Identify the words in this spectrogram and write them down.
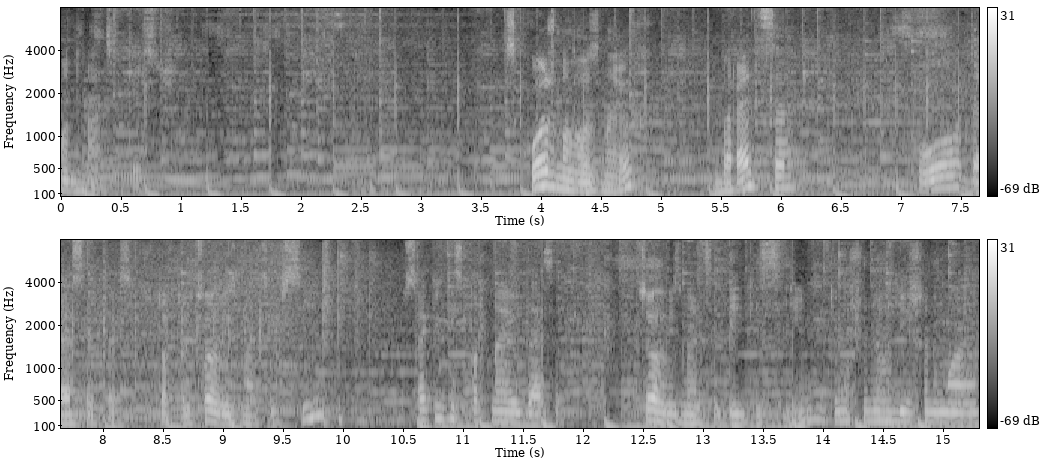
11 тисяч. З кожного з них береться по 10 тисяч. Тобто в цього візьметься всі, вся кількість партнерів 10. В цього візьметься тільки 7, тому що в нього більше немає.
